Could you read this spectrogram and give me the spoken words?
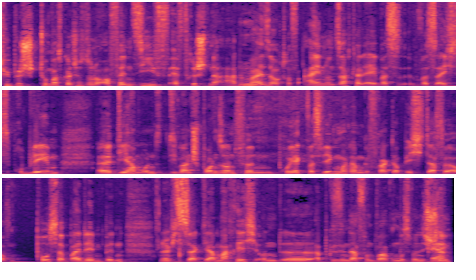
typisch Thomas Gottschalk so eine offensiv erfrischende Art und Weise auch drauf ein und sagt halt, ey, was, was ist eigentlich das Problem? Äh, die haben uns, die waren Sponsoren für ein Projekt, was wir gemacht haben, gefragt, ob ich dafür auf dem Poster bei dem bin. Und dann habe ich gesagt, ja, mache ich. Und äh, abgesehen davon, warum muss man sich schämen,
